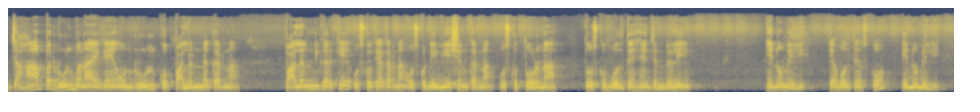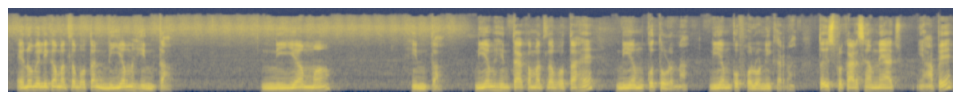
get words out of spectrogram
जहाँ पर रूल बनाए गए हैं, उन रूल को पालन न करना। पालन नहीं करके उसको क्या करना? उसको डेविएशन करना, उसको तोड़ना। तो उसको बोलते हैं जनरली एनोमेली क्या बोलते हैं उसको? एनोमेली एनोमेली का मतलब होता है नियमहीनता। नियमहीनता। नियमहीनता का मतलब होता है नियम को तोड़ना, नियम को फॉलो नहीं करना। तो इस प्रकार से हमने आज यहाँ पे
